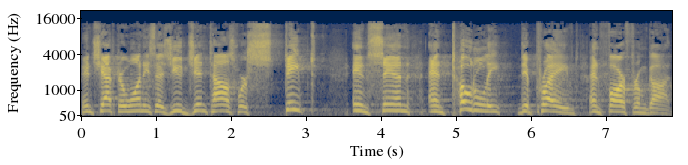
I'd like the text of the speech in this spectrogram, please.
In chapter 1, he says, You Gentiles were steeped in sin and totally depraved and far from God.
